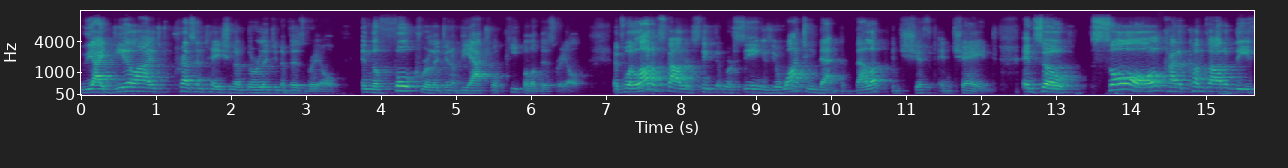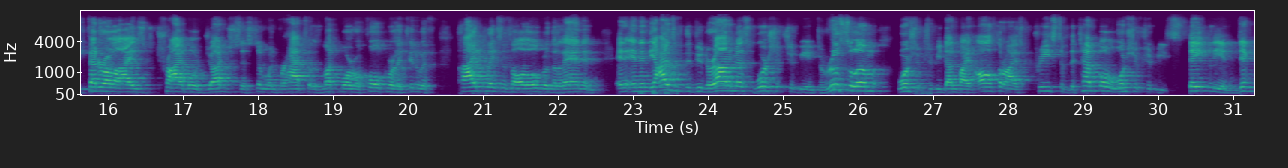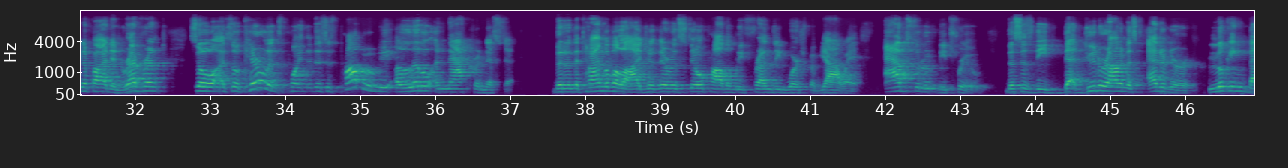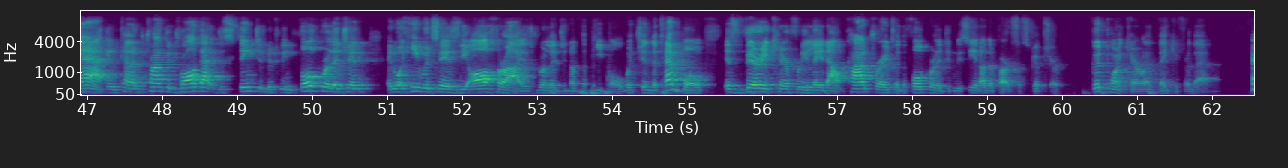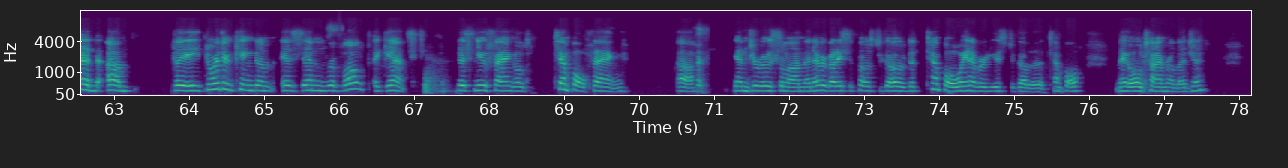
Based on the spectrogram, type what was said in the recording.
the idealized presentation of the religion of Israel in the folk religion of the actual people of Israel. It's what a lot of scholars think that we're seeing is you're watching that develop and shift and change. And so Saul kind of comes out of the federalized tribal judge system when perhaps it was much more of a folk religion with high places all over the land. And, and, and in the eyes of the Deuteronomists, worship should be in Jerusalem, worship should be done by an authorized priest of the temple, worship should be stately and dignified and reverent. So, uh, so Carolyn's point that this is probably a little anachronistic, that in the time of Elijah, there was still probably frenzied worship of Yahweh. Absolutely true. This is the that Deuteronomist editor looking back and kind of trying to draw that distinction between folk religion and what he would say is the authorized religion of the people, which in the temple is very carefully laid out, contrary to the folk religion we see in other parts of scripture. Good point, Carolyn. Thank you for that and um, the Northern Kingdom is in revolt against this newfangled temple thing uh, in Jerusalem, and everybody's supposed to go to the temple. We never used to go to the temple in the old time religion.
